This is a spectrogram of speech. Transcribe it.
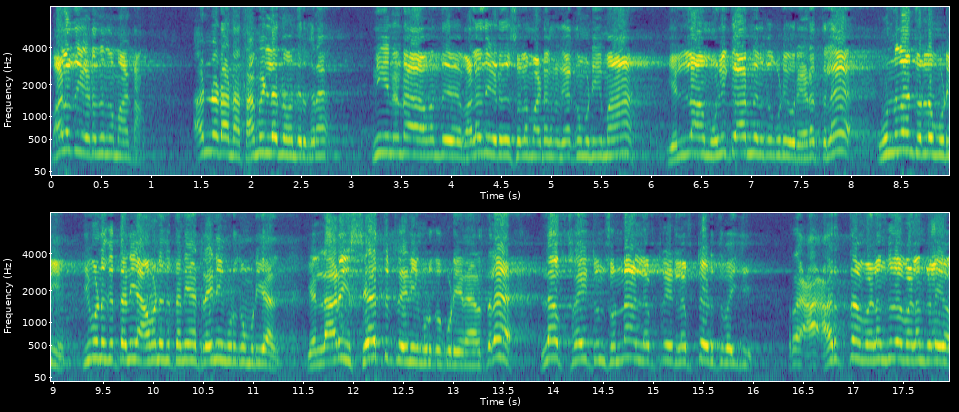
வலது இடதுங்க மாட்டான். என்னடா நான் தமிழ்லேருந்து வந்திருக்கிறேன். நீ என்னடா வந்து வலது இடது சொல்ல மாட்டேங்கன்னு கேட்க முடியுமா? எல்லா மொழிக்காரனும் இருக்கக்கூடிய ஒரு இடத்துல ஒன்று தான் சொல்ல முடியும். இவனுக்கு தனியாக அவனுக்கு தனியாக ட்ரைனிங் கொடுக்க முடியாது. எல்லாரையும் சேர்த்து ட்ரைனிங் கொடுக்கக்கூடிய நேரத்தில் லெஃப்ட் ரைட்டுன்னு சொன்னால் லெஃப்ட் ரைட் லெஃப்ட் எடுத்து வை. அ- அர்த்தம் விளங்குதோ விளங்கலையோ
